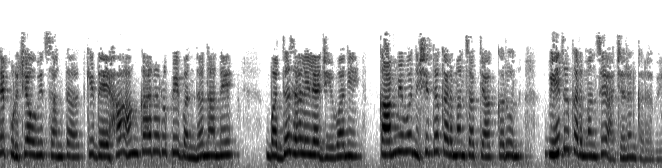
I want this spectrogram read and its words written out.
ते पुढच्या ओवीत सांगतात की देहाहंकार रूपी बंधनाने बद्ध झालेल्या जीवानी काम्य व निषिद्ध कर्मांचा त्याग करून विहित कर्मांचे आचरण करावे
